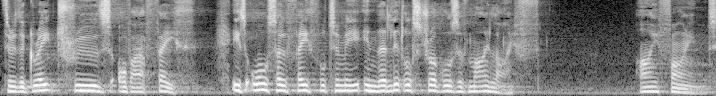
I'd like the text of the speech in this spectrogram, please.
through the great truths of our faith is also faithful to me in the little struggles of my life, I find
